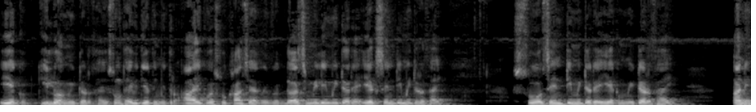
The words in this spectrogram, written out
એક કિલોમીટર થાય. શું થાય વિદ્યાર્થી મિત્રો? આ એક વસ્તુ ખાસ યાદ રાખજો. દસ મિલીમીટરે એક સેન્ટીમીટર થાય, સો સેન્ટીમીટરે એક મીટર થાય અને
